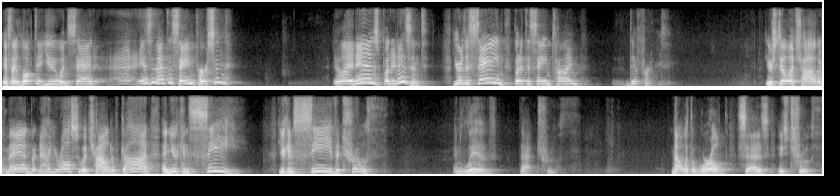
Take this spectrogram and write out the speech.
If they looked at you and said, eh, Isn't that the same person? It is, but it isn't. You're the same, but at the same time, different. You're still a child of man, but now you're also a child of God, and you can see. You can see the truth and live that truth. Not what the world says is truth,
